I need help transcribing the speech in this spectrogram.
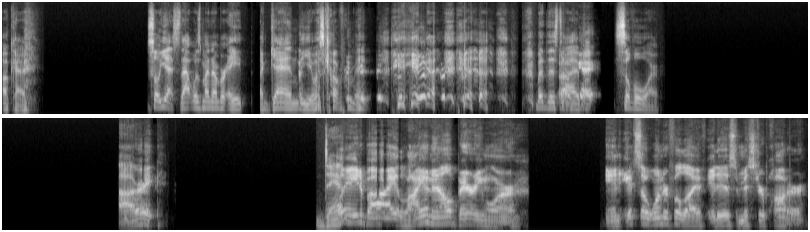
Okay. So yes, that was my number eight. Again, the U.S. government, but this time, Okay, Civil War. all right. Dan, Played by Lionel Barrymore in It's a Wonderful Life, it is Mr. Potter.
